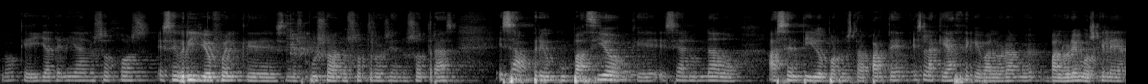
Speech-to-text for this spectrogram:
¿no? que ella tenía en los ojos, ese brillo fue el que se nos puso a nosotros y a nosotras esa preocupación que ese alumnado ha sentido por nuestra parte es la que hace que valoremos que la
